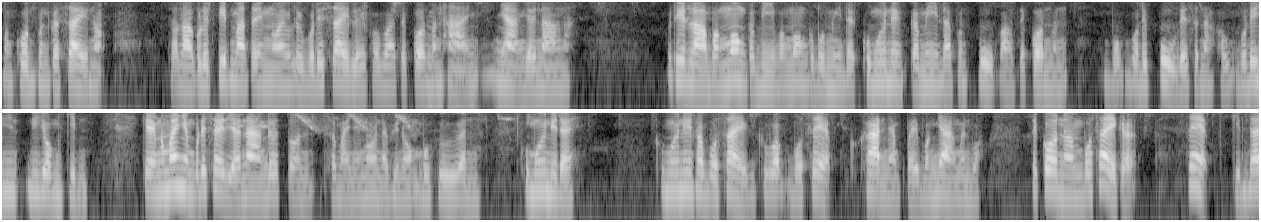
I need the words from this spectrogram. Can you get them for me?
บางคนเพิ่นก็ใส่เนาะชาวลาวก็เลยติดมาแต่ยังน้อยเลยบ่ได้ใส่เลยเพราะว่าแต่ก่อนมันหายากยายนางนะประเทศลาวบางม่องก็มีบางม่องก็บ่มีแต่คุมือนึงก็มีแล้วเพิ่นปลูกเอาแต่ก่อนมัน บ่บ่ได้ปลูกเด้ซะนะเขาบ่ได้นิยมกิน แกงน่อไม้ยังบ่ได้ใส่ยานางเด้อตอนสมัยยังน้อยนะพี่น้องบ่คืออันคุมือนี่ได้คุมือนี่ถ้าบ่ใส่ก็คือว่าบ่แซ่บคร้านยังไปบางอย่างม่นบ่แต่ก่อนน่ะบ่ใส่ก็แซ่บกินได้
